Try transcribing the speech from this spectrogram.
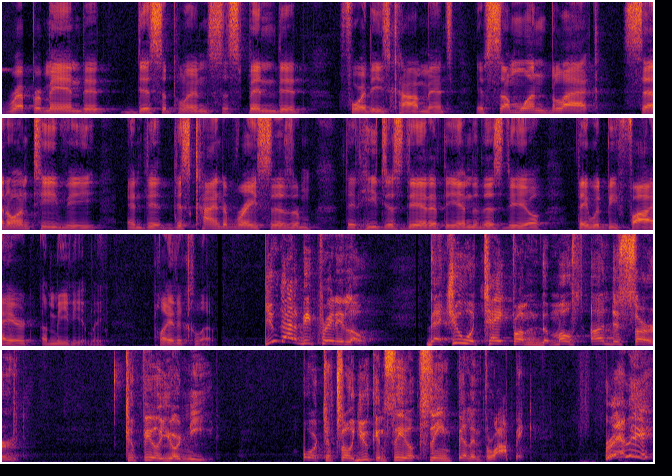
reprimanded, disciplined, suspended for these comments. If someone black said on TV and did this kind of racism that he just did at the end of this deal, they would be fired immediately. Play the clip. You got to be pretty low that you would take from the most underserved to fill your need or to so you can see, seem philanthropic. Really?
